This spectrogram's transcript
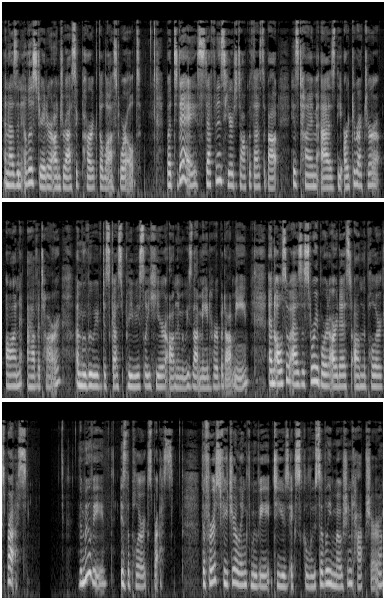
and as an illustrator on Jurassic Park The Lost World. But today, Stefan is here to talk with us about his time as the art director on Avatar, a movie we've discussed previously here on the movies that made her but not me, and also as a storyboard artist on The Polar Express. The movie is The Polar Express. The first feature length movie to use exclusively motion capture,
